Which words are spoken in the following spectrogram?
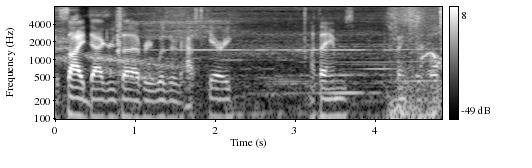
the side daggers that every wizard has to carry. A Thames, I think they're called.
